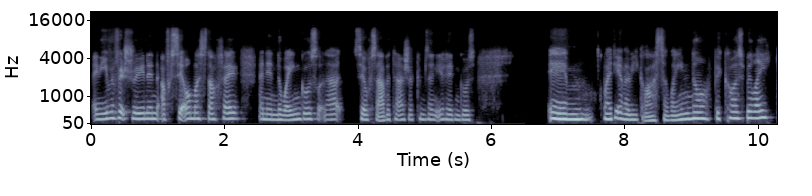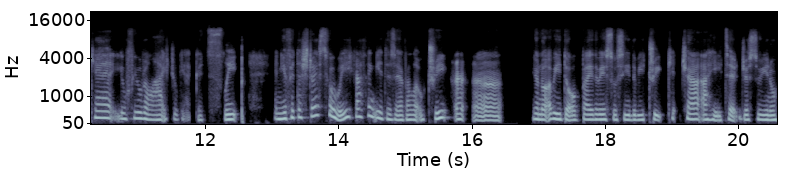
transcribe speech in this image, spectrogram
And even if it's raining, I've set all my stuff out. And then the wine goes like that. Self sabotager comes into your head and goes, um, why do you have a wee glass of wine though? Because we like it, you'll feel relaxed, you'll get a good sleep. And you've had a stressful week. I think you deserve a little treat. Uh-uh. You're not a wee dog, by the way. So see the wee treat chat. I hate it, just so you know.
